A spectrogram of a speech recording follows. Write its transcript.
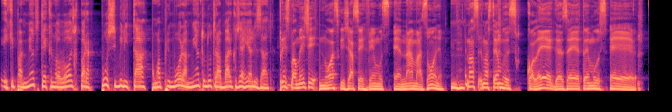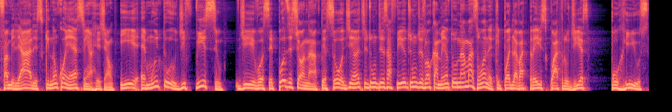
equipamento tecnológico para possibilitar um aprimoramento do trabalho que já é realizado. Principalmente nós que já servimos é, na Amazônia, uhum. nós, nós temos colegas, é, temos é, familiares que não conhecem a região e é muito difícil de você posicionar a pessoa diante de um desafio de um deslocamento na Amazônia, que pode levar três, quatro dias por rios.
